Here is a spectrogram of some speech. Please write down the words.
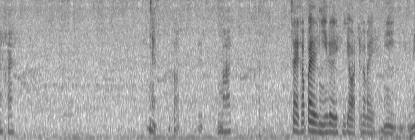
นะคะ เนี่ยก็มาร์กใส่เข้าไปอย่างนี้เลย หยอดเข้าไป นี่เห็น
